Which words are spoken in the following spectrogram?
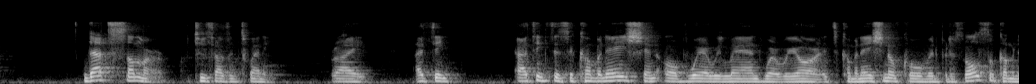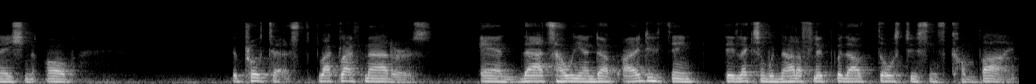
that summer of 2020, right? I think I think there's a combination of where we land, where we are. It's a combination of COVID, but it's also a combination of the protest, Black Lives Matters, and that's how we end up. I do think the election would not have flipped without those two things combined.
